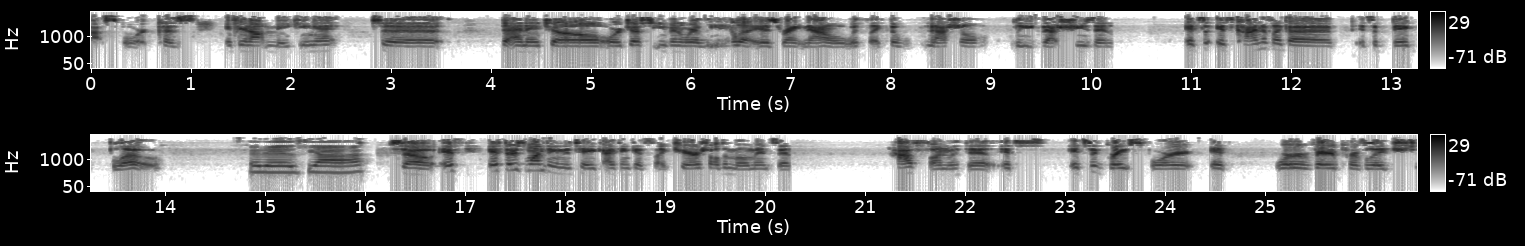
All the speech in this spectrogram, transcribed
that sport. Cause if you're not making it to the NHL or just even where Leela is right now with like the national league that she's in, it's, it's kind of like a, it's a big blow. It is, yeah. So if, if there's one thing to take, I think it's like cherish all the moments and have fun with it. It's, it's a great sport. It, we're very privileged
